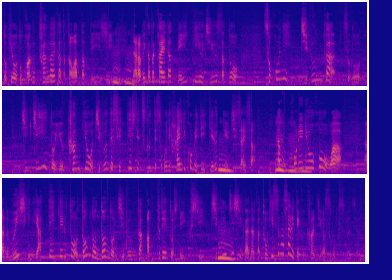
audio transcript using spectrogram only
と今日と考え方変わったっていいし、うんうん。並べ方変えたっていいっていう自由さとそこに自分がそのじいいという環境を自分で設定して作ってそこに入り込めていけるっていう自在さ、多分これ両方は、あの無意識にやっていけるとどんどんどんどん自分がアップデートしていくし自分自身がなんか研ぎ澄まされていく感じがすごくするんですよね。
